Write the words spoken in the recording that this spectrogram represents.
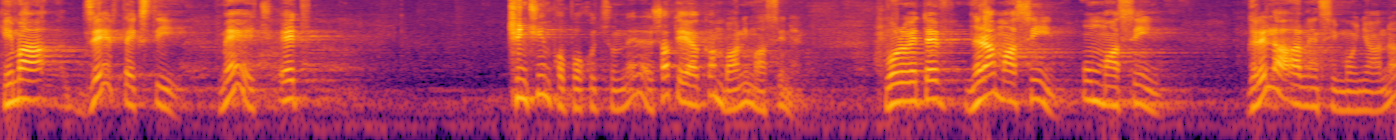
Հիմա ձեր տեքստի մեջ այդ չնչին փոփոխությունները շատ էական բանի մասին են որովհետև նրա մասին, ում մասին գրել է Արլեն Սիմոնյանը,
